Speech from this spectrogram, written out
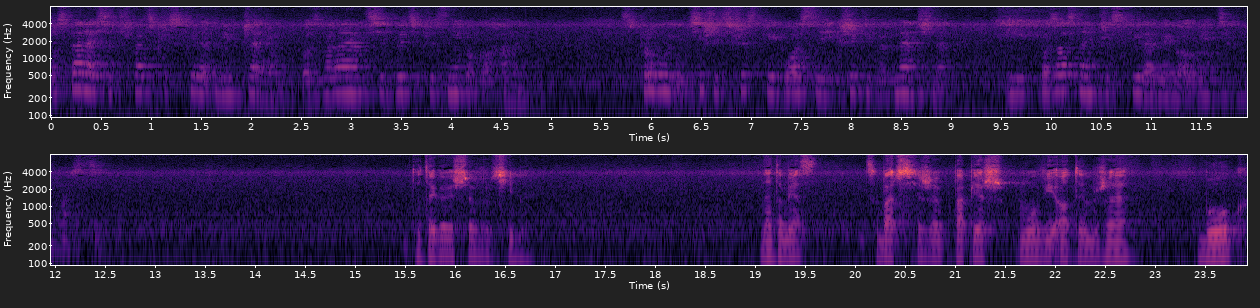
Postaraj się trwać przez chwilę w milczeniu, pozwalając się być przez Niego kochanym. Spróbuj uciszyć wszystkie głosy i krzyki wewnętrzne i pozostań przez chwilę w Jego objęciach miłości. Do tego jeszcze wrócimy. Natomiast zobaczcie, że papież mówi o tym, że Bóg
